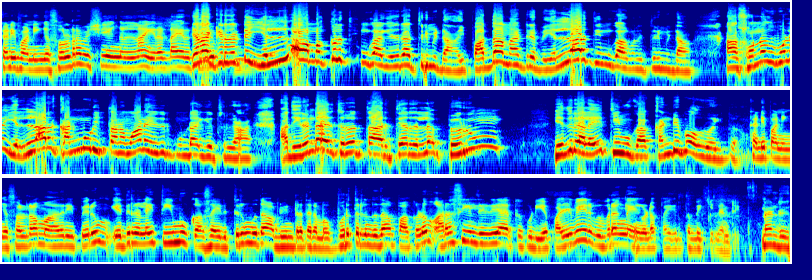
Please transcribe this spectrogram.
கண்டிப்பா நீங்க சொல்ற விஷயங்கள்லாம் ஏன்னா இரண்டாயிரத்தி கிட்டத்தட்ட எல்லா மக்களும் திமுக எதிராக திரும்பிட்டாங்க. இப்ப அதான் மேட்ரு இப்ப எல்லாரும் திமுக திரும்பிட்டாங்க. நான் சொன்னது போல எல்லாரும் கண்மூடித்தனமான எதிர்ப்பு உண்டாக்கி வச்சிருக்காங்க. அது இரண்டாயிரத்தி இருபத்தி ஆறு தேர்தலில் பெரும் எதிராலையை திமுக கண்டிப்பா உருவாக்கி தரும் கண்டிப்பா நீங்க சொல்ற மாதிரி பெரும் எதிரலை திமுக சைடு திரும்புதா அப்படின்றத நம்ம பொறுத்திருந்து தான் பார்க்கணும். அரசியல் ரீதியா இருக்கக்கூடிய பல்வேறு விவரங்களை எங்களோட பகிர்ந்தமைக்கு நன்றி. நன்றி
